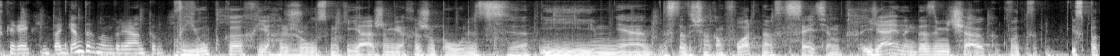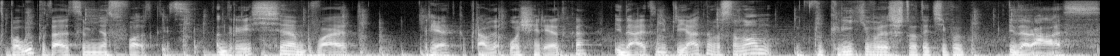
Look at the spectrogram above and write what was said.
скорее каким-то гендерным вариантом. В юбках я хожу, с макияжем я хожу по улице, и мне достаточно комфортно с этим. Я иногда замечаю, как вот из-под полы пытаются меня сфоткать. Агрессия бывает редко, правда, очень редко. И да, это неприятно. В основном выкрикиваешь что-то типа «пидорас».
